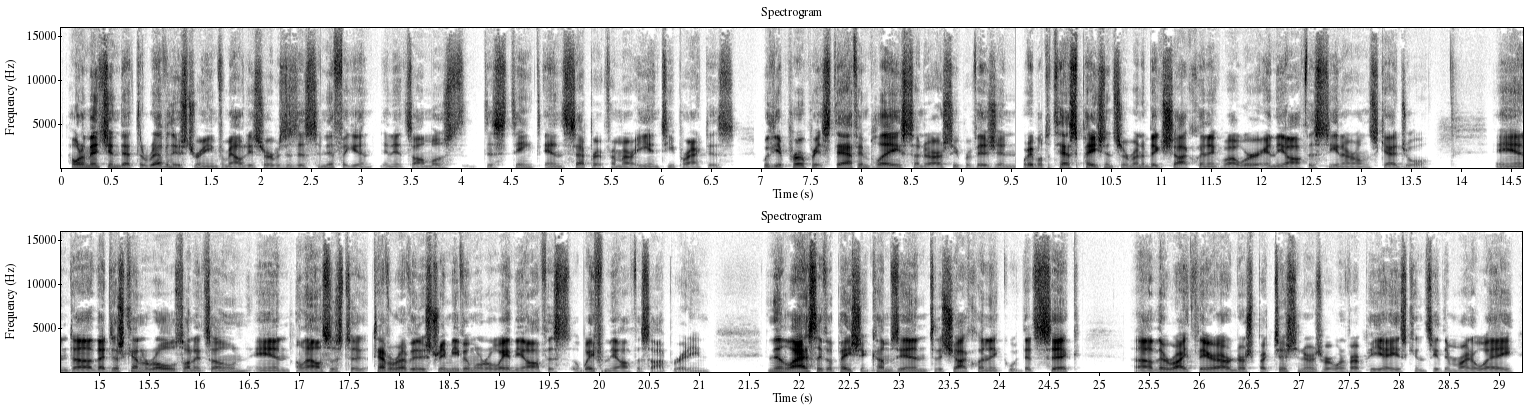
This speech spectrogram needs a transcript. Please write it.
I want to mention that the revenue stream from allergy services is significant and it's almost distinct and separate from our ENT practice. With the appropriate staff in place under our supervision, we're able to test patients or run a big shot clinic while we're in the office seeing our own schedule and uh, that just kind of rolls on its own and allows us to, to have a revenue stream even when we're away in the office away from the office operating. And then lastly if a patient comes in to the shot clinic that's sick uh, they're right there our nurse practitioners or one of our pas can see them right away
